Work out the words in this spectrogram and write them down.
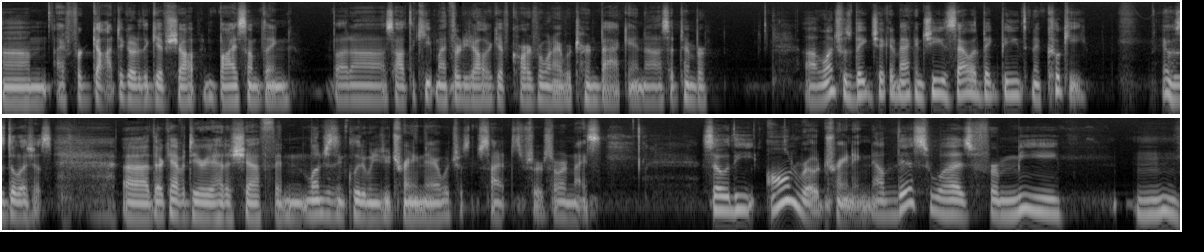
Um, I forgot to go to the gift shop and buy something, but uh, so I have to keep my $30 gift card for when I return back in uh, September. Uh, lunch was baked chicken, mac and cheese, salad, baked beans, and a cookie. It was delicious. Uh, their cafeteria had a chef, and lunch is included when you do training there, which was sort of, nice. So the on-road training. Now this was for me, mm,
